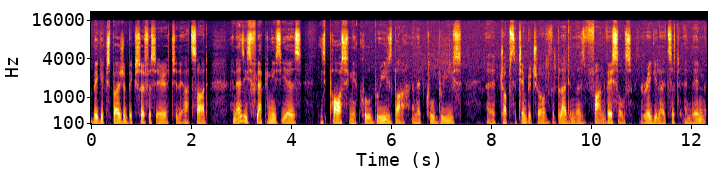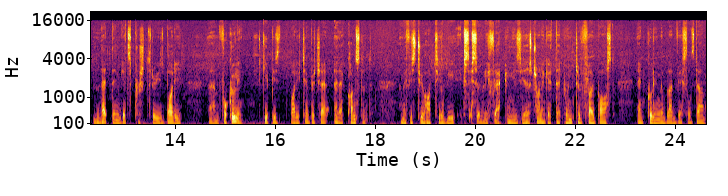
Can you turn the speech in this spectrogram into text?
big exposure, big surface area to the outside. And as he's flapping his ears, he's passing a cool breeze by, and that cool breeze uh, drops the temperature of the blood in those fine vessels, regulates it, and then that then gets pushed through his body um, for cooling to keep his body temperature at a constant. And if he's too hot, he'll be excessively flapping his ears, trying to get that wind to flow past and cooling the blood vessels down.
